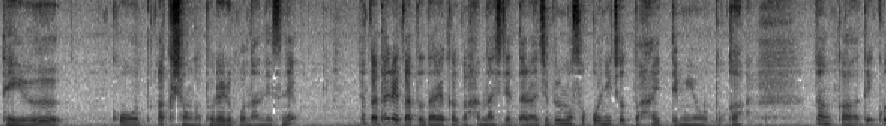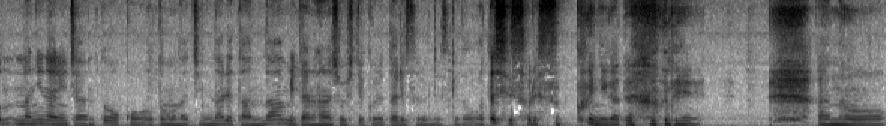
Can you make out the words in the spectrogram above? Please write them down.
ていうこうアクションが取れる子なんですね。なんか誰かと誰かが話してたら自分もそこにちょっと入ってみようとかなんかでこの何々ちゃんとこうお友達になれたんだみたいな話をしてくれたりするんですけど私それすっごい苦手なのであの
